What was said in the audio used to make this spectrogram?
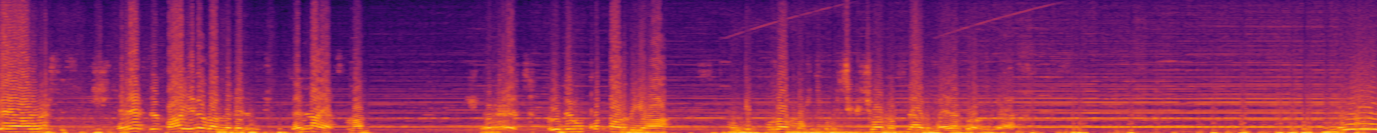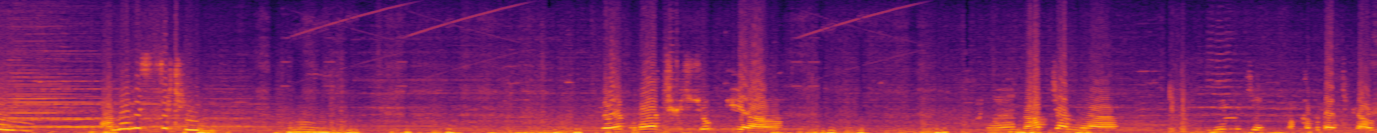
belanı versin. Şerefsiz daha yeni zannedilmiştim. Sen ne ayaksın lan? Şerefsiz ödümü kopardı ya. Lan git buradan başka bir çıkış olması lazım beyler doğru ya. Ananı sikeyim. Hmm. Ve burada çıkış yok ki ya. Ya ne yapacağım ya? Bileyim mi ki? Bak kapıdan açık kaldı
